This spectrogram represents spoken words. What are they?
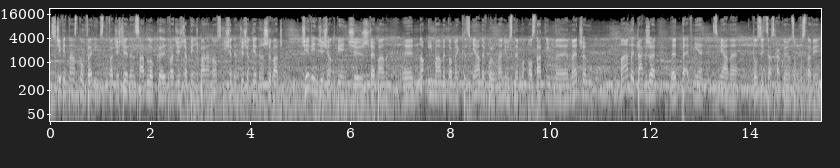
z dziewiętnastką Felix, 21 Sadlok, e, 25 Baranowski, 71 Szywacz, 95 Szczepan. No i mamy Tomek zmiany w porównaniu z tym ostatnim meczem. Mamy także e, pewnie zmianę dosyć zaskakującą w ustawieniu.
